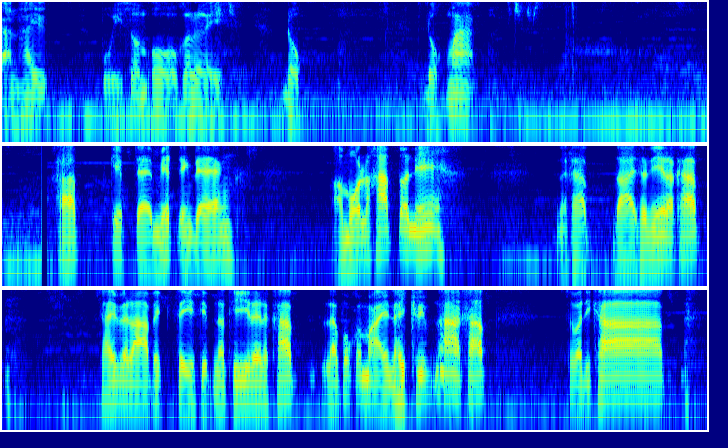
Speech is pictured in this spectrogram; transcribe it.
การให้ปุ๋ยส้มโอก็เลย ดก ดกมาก ครับ เก็บแต่เม็ดแดงๆเอาหมดแล้วครับต้นนี้ นะครับ ได้เท่านี้แหละครับ ใช้เวลาไป 40 นาทีเลยนะครับ แล้วพบกันใหม่ในคลิปหน้าครับ สวัสดีครับ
